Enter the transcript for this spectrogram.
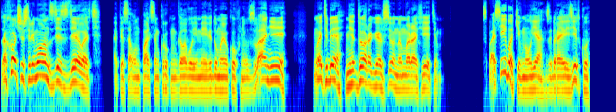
«Захочешь ремонт здесь сделать?» — описал он пальцем круг над головой, имея в виду мою кухню. «Звони! Мы тебе недорого все намарафетим». «Спасибо», — кивнул я, забирая визитку,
